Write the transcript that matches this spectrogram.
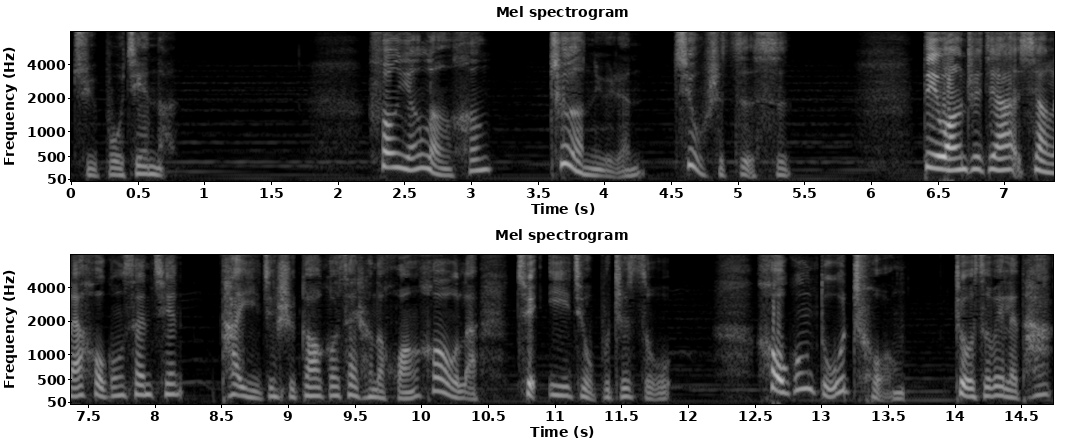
举步艰难。风影冷哼，这女人就是自私。帝王之家向来后宫三千。她已经是高高在上的皇后了，却依旧不知足。后宫独宠，主子为了她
